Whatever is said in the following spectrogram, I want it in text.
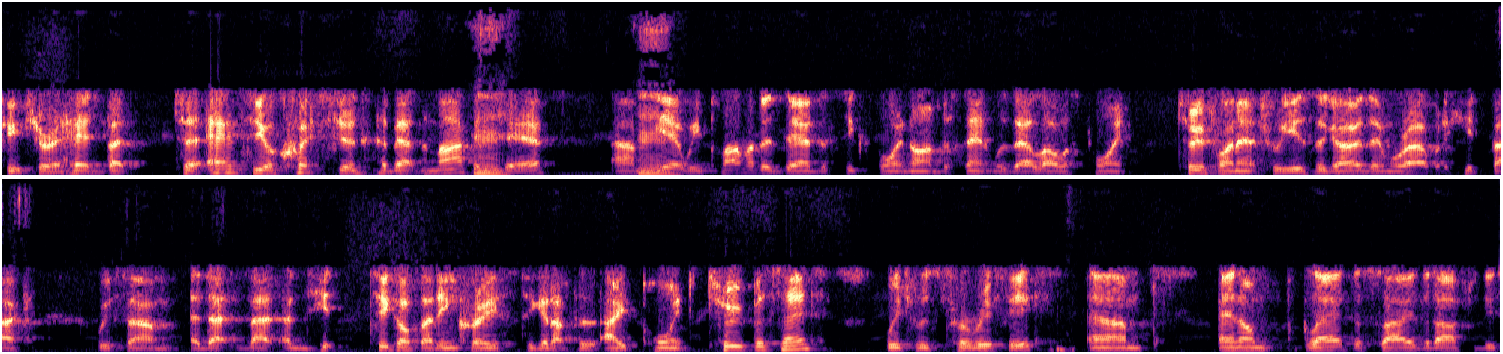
future ahead. But to answer your question about the market mm. share, um, mm. yeah, we plummeted down to 6.9% was our lowest point two financial years ago. Then we're able to hit back with um, that that and hit, tick off that increase to get up to 8.2%, which was terrific. Um, and I'm glad to say that after this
